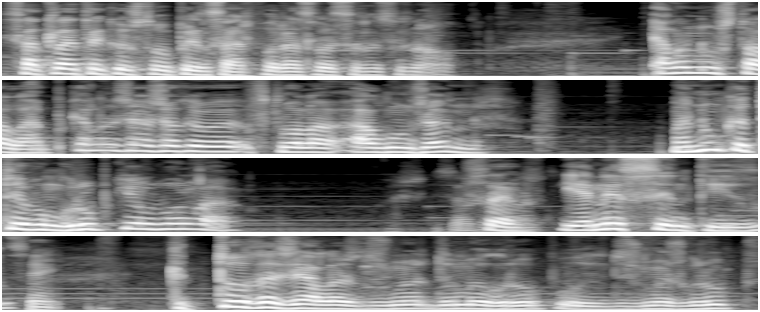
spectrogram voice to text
Se a atleta que eu estou a pensar for a seleção nacional, ela não está lá porque ela já joga futebol há alguns anos. Mas nunca teve um grupo que a levou lá. Percebes? E é nesse sentido Sim. que todas elas do meu, do meu grupo e dos meus grupos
